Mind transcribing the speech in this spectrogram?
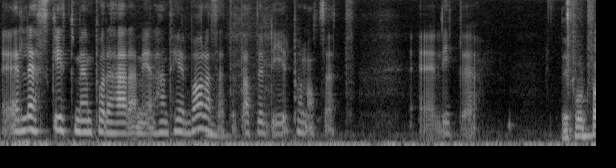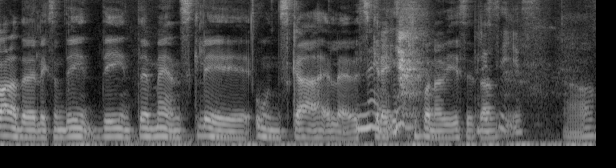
är läskigt men på det här mer hanterbara sättet. Att det blir på något sätt eh, lite Det är fortfarande liksom, det är, det är inte mänsklig ondska eller Nej. skräck på något vis. Utan, precis. ja,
